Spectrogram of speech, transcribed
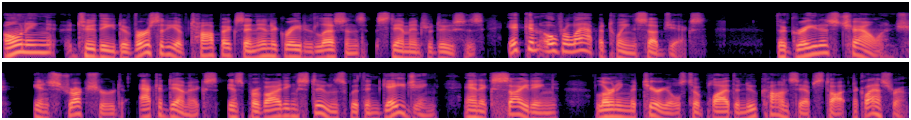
Owning to the diversity of topics and integrated lessons STEM introduces, it can overlap between subjects. The greatest challenge in structured academics is providing students with engaging and exciting learning materials to apply the new concepts taught in the classroom.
